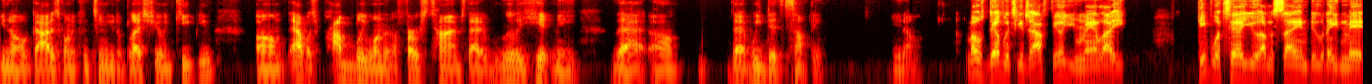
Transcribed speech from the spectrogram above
you know, God is going to continue to bless you and keep you um, that was probably one of the first times that it really hit me that um, that we did something, you know. Most definitely, TJ. I feel you, man. Like people will tell you I'm the same dude they met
